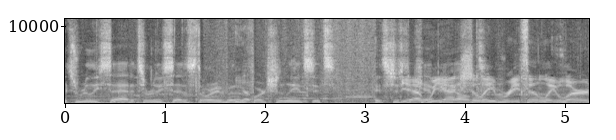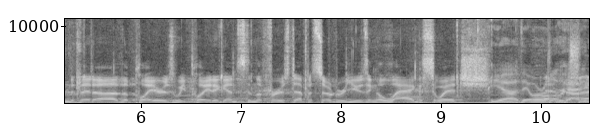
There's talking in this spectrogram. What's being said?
it's really sad. It's a really sad story, but Yep. unfortunately, it's it's it's just it Yeah, can't we be helped. actually recently learned that uh, the players we played against in the first episode were using a lag switch. yeah, they were all. They're Actually,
